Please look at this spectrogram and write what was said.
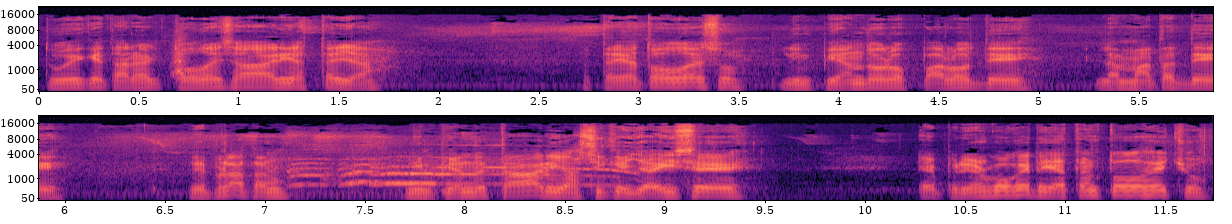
Tuve que tarar toda esa área hasta allá allá todo eso, limpiando los palos de las matas de, plátano, limpiando esta área, así que ya hice el primer boquete, ya están todos hechos,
